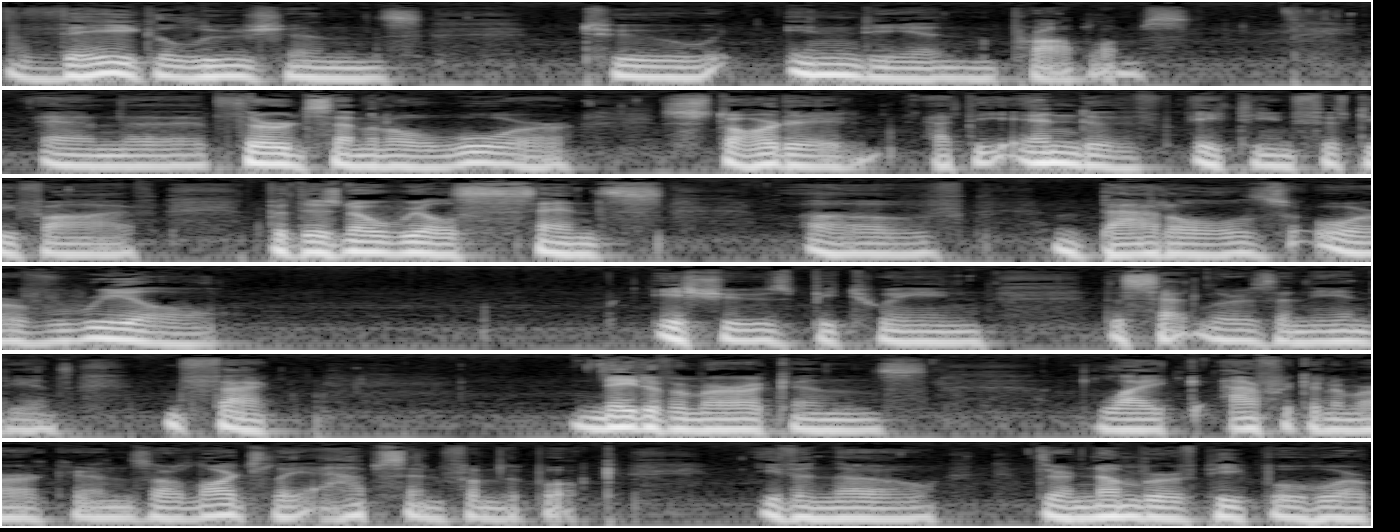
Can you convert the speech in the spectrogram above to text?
vague allusions to Indian problems. And the Third Seminole War started at the end of 1855, but there's no real sense of battles or of real issues between the settlers and the Indians. In fact, Native Americans, like African Americans, are largely absent from the book, even though there are a number of people who are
